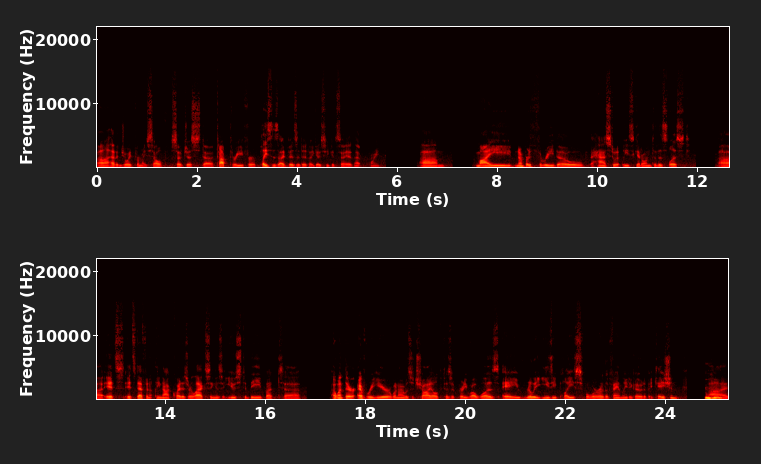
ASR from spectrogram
uh, have enjoyed for myself. So just uh, top three for places I've visited, I guess you could say at that point. Um, my number three, though, has to at least get onto this list. Uh, it's it's definitely not quite as relaxing as it used to be, but uh, I went there every year when I was a child because it pretty well was a really easy place for the family to go to vacation, mm-hmm. uh,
